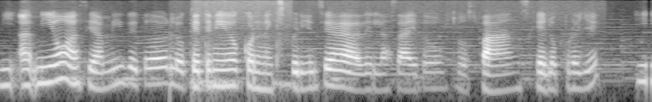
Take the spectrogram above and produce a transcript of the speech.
mío hacia mí de todo lo que he tenido con experiencia de las idols, los fans, Hello Project. Y,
